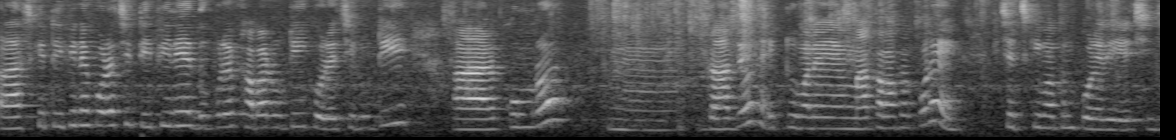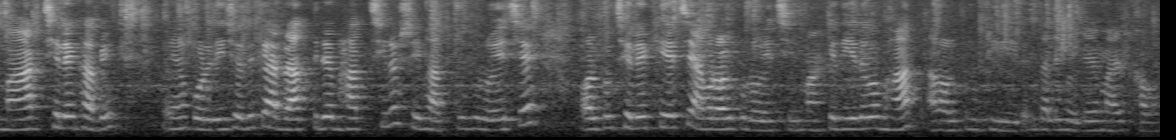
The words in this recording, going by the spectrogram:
আর আজকে টিফিনে করেছি, টিফিনে দুপুরের খাবার রুটিই করেছি, রুটি আর কুমড়ো গাজর, একটু মানে মাখা মাখা করে ছেচকি মতন করে দিয়েছি। মা আর ছেলে খাবে, ওই জন্য করে দিয়েছি ওদেরকে। আর রাত্রিরে ভাত ছিল, সেই ভাতটুকু রয়েছে। অল্প ছেলে খেয়েছে, আবার অল্প রয়েছে। মাকে দিয়ে দেবো ভাত আর অল্প রুটি দিয়ে দেবো, তাহলে হয়ে যাবে মায়ের খাওয়া।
